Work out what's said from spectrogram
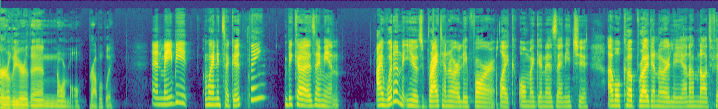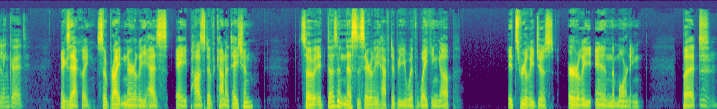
earlier than normal, probably. And maybe when it's a good thing, because I mean, I wouldn't use bright and early for like, oh my goodness, I need to, I woke up bright and early and I'm not feeling good. Exactly. So bright and early has a positive connotation. So it doesn't necessarily have to be with waking up. It's really just early in the morning. But Mm,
